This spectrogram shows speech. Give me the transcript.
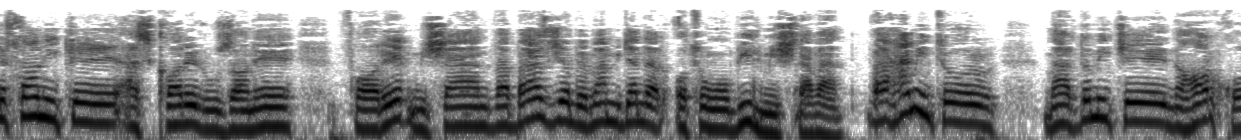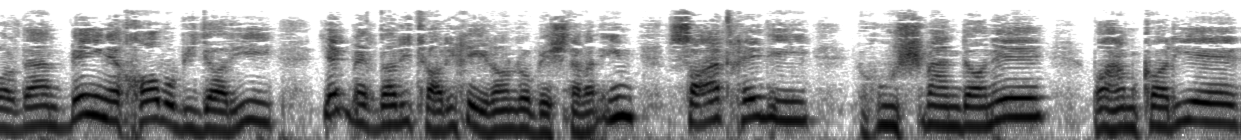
کسانی که از کار روزانه فارغ میشن و بعضیا به من میگن در اتومبیل میشنون و همینطور مردمی که نهار خوردن بین خواب و بیداری یک مقداری تاریخ ایران رو بشنون. این ساعت خیلی هوشمندانه با همکاری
